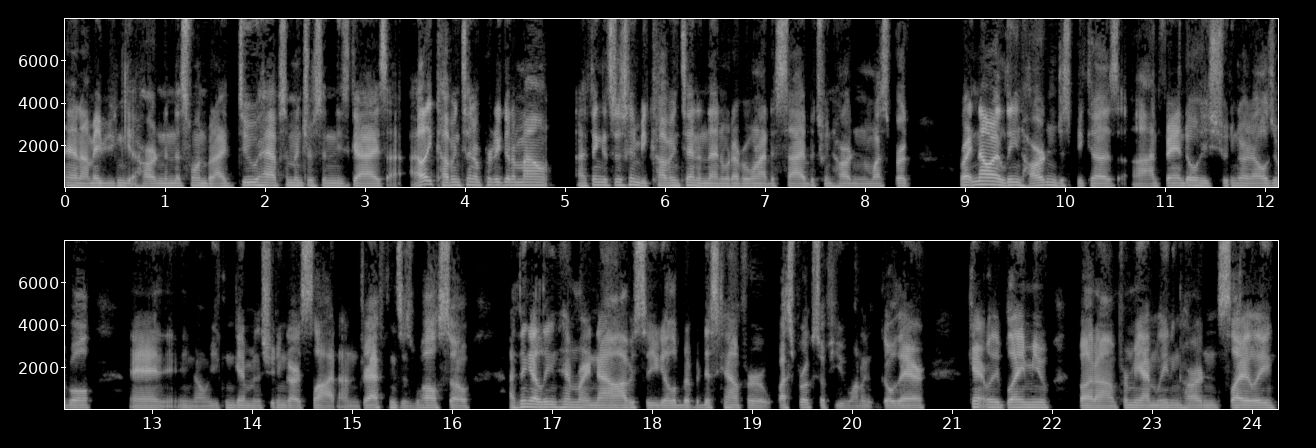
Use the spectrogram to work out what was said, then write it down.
and uh, maybe you can get Harden in this one. But I do have some interest in these guys. I, I like Covington a pretty good amount. I think it's just gonna be Covington, and then whatever one I decide between Harden and Westbrook. Right now, I lean Harden just because uh, on FanDuel he's shooting guard eligible, and you know you can get him in the shooting guard slot on DraftKings as well. So I think I lean him right now. Obviously, you get a little bit of a discount for Westbrook, so if you want to go there, can't really blame you. But um, for me, I'm leaning Harden slightly,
